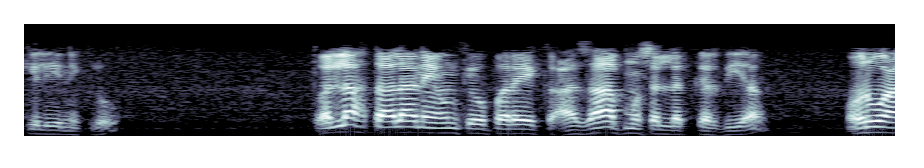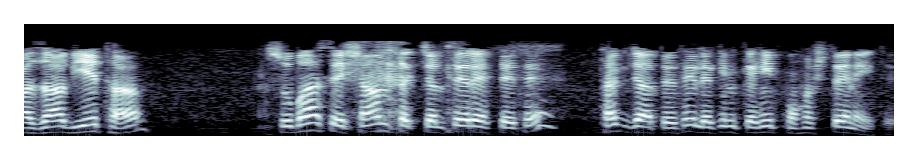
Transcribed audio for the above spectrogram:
کے لیے نکلو۔ تو اللہ تعالیٰ نے ان کے اوپر ایک عذاب مسلط کر دیا اور وہ عذاب یہ تھا، صبح سے شام تک چلتے رہتے تھے، تھک جاتے تھے، لیکن کہیں پہنچتے نہیں تھے۔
